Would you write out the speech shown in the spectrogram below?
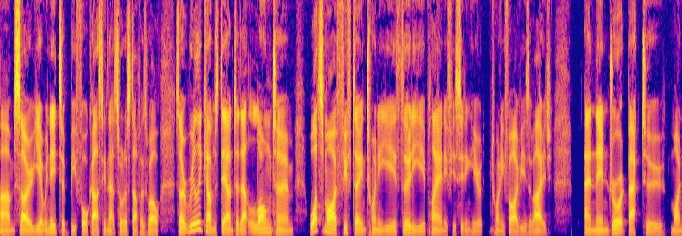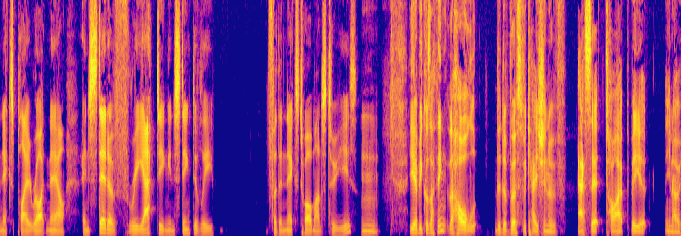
Um, so yeah, we need to be forecasting that sort of stuff as well. So it really comes down to that long term. What's my 15, 20 year, 30 year plan if you're sitting here at 25 years of age? and then draw it back to my next play right now instead of reacting instinctively for the next 12 months, two years. Mm. Yeah, because I think the whole the diversification of asset type, be it you know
